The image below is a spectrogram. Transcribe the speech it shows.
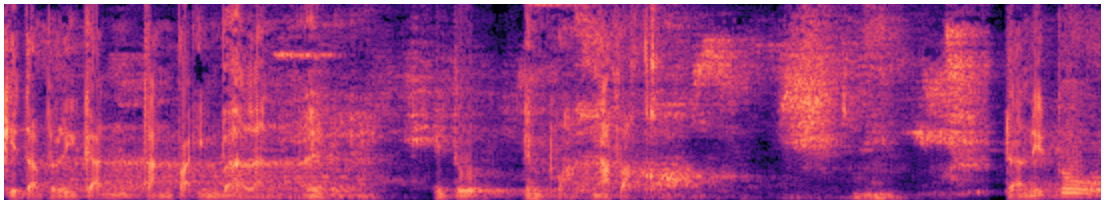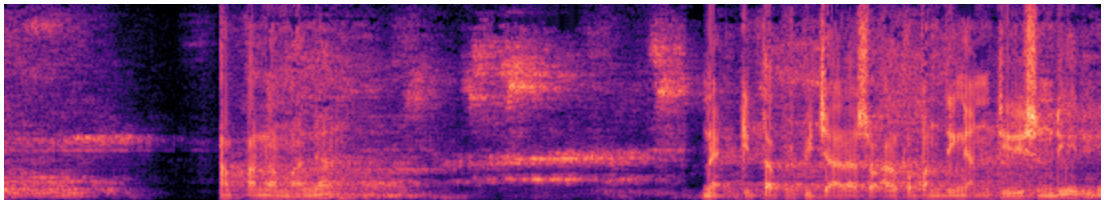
kita berikan tanpa imbalan. Itu itu infak nafkah. Dan itu apa namanya nek kita berbicara soal kepentingan diri sendiri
